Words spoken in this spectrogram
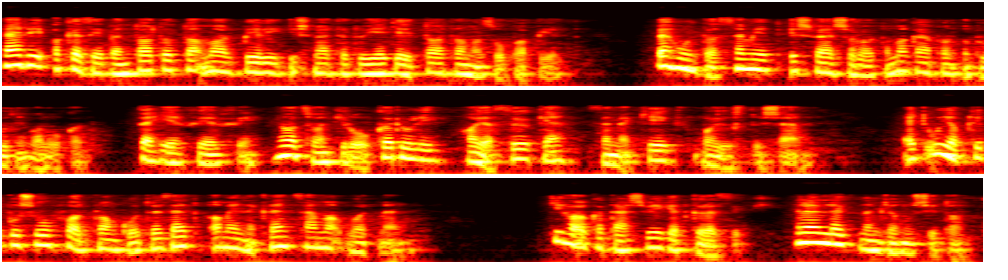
Harry a kezében tartotta Mark Bailey ismertető jegyeit tartalmazó papírt. Behunta a szemét, és felsorolta magában a tudnivalókat. Fehér férfi, 80 kg körüli, haja szőke, szeme kék, bajuszt visel. Egy újabb típusú Ford Brankót vezet, amelynek rendszáma volt men. Kihallgatás véget körzik. Jelenleg nem gyanúsított.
